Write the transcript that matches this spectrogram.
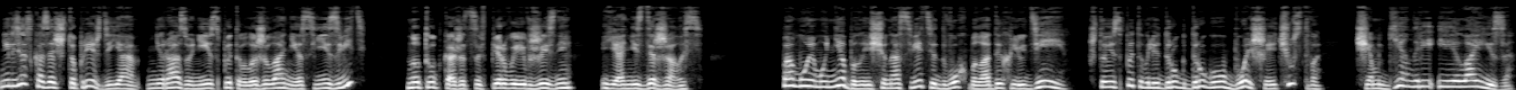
Нельзя сказать, что прежде я ни разу не испытывала желания съязвить, но тут, кажется, впервые в жизни я не сдержалась. По-моему, не было еще на свете двух молодых людей, что испытывали друг другу большее чувство, чем Генри и Элоиза.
